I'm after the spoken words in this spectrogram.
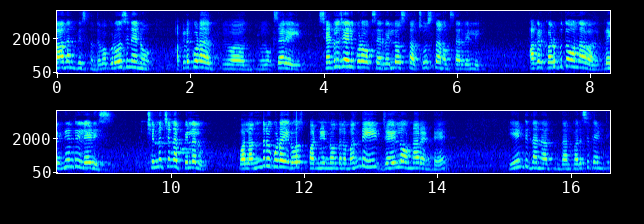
బాధ అనిపిస్తుంది. ఒకరోజు నేను అక్కడ కూడా ఒకసారి సెంట్రల్ జైలు కూడా ఒకసారి వెళ్ళి వస్తా చూస్తాను ఒకసారి వెళ్ళి. అక్కడ కడుపుతో ఉన్నవాళ్ళు ప్రెగ్నెంట్ లేడీస్ చిన్న చిన్న పిల్లలు వాళ్ళందరూ కూడా ఈరోజు పన్నెండు వందల మంది జైల్లో ఉన్నారంటే ఏంటి దాని దాని పరిస్థితి ఏంటి?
